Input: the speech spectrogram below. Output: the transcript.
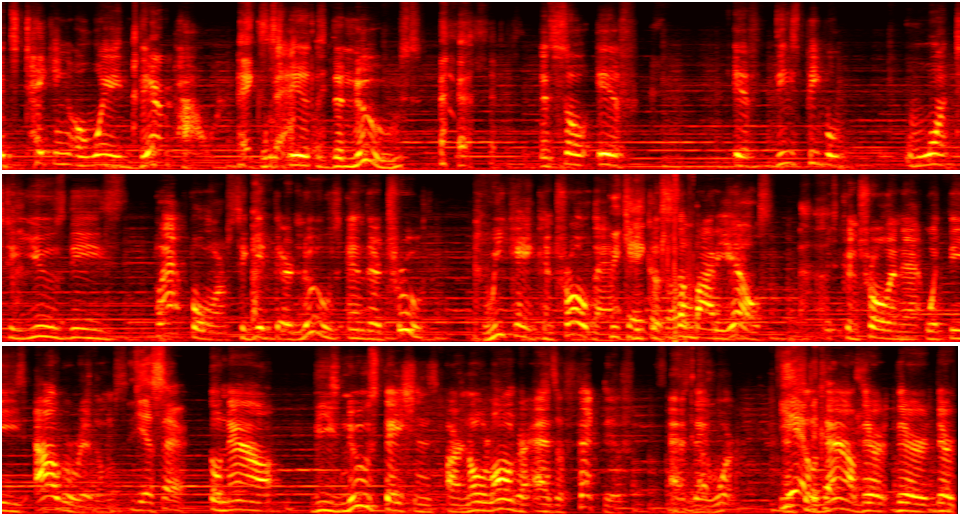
it's taking away their power. Exactly. which is the news. and so if if these people want to use these platforms to get their news and their truth, we can't control that We can't because control it. somebody else Uh, is controlling that with these algorithms. yes, sir. So now these news stations are no longer as effective as they were. And Yeah, so now they're they're they're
